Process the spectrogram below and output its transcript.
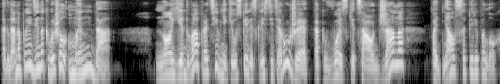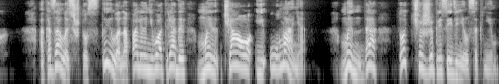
Тогда на поединок вышел Мэнда, но едва противники успели скрестить оружие, как в войске Цао Джана поднялся переполох. Оказалось, что с тыла напали на него отряды Мы Чао и Уланя. Мында тотчас же присоединился к ним.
